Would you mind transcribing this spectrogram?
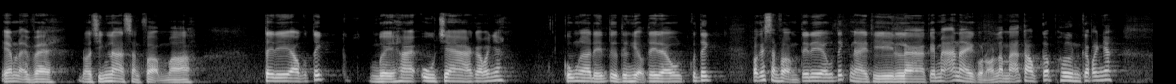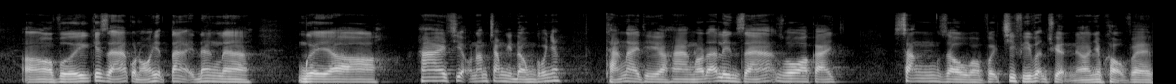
em lại về. Đó chính là sản phẩm TD Optic 12 Ultra các bác nhé. Cũng đến từ thương hiệu TD Optic Và cái sản phẩm TD Optic này thì là cái mã này của nó là mã cao cấp hơn các bác nhé. À, Với cái giá của nó hiện tại đang là 12 triệu 500 nghìn đồng các bác nhé. Tháng này thì hàng nó đã lên giá do cái xăng dầu và vậy chi phí vận chuyển à, nhập khẩu về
